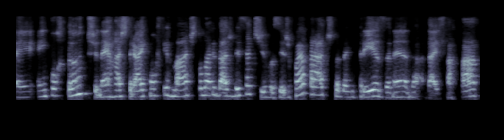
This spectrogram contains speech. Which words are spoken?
é, é, importante né, rastrear e confirmar a titularidade desse ativo, ou seja, qual é a prática da empresa, né, da, da startup,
